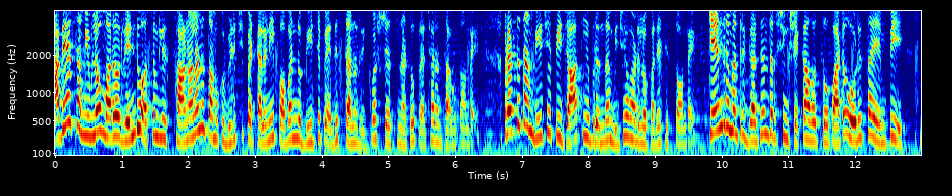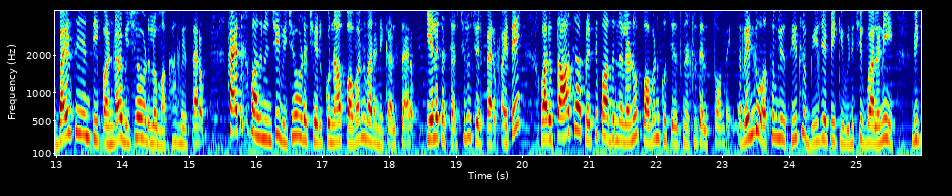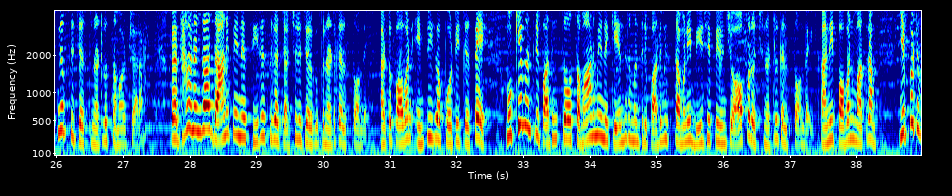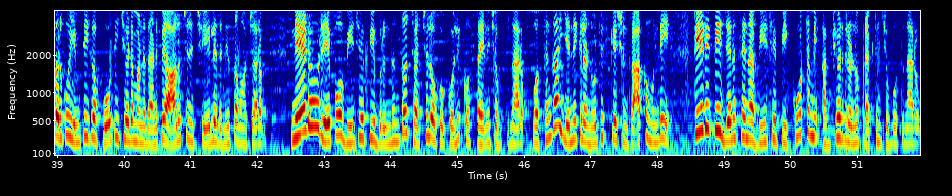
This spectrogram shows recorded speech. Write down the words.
అదే సమయంలో మరో రెండు అసెంబ్లీ స్థానాలను తమకు విడిచిపెట్టాలని పవన్ను బీజేపీ అధిష్టానం రిక్వెస్ట్ చేస్తున్నట్టు ప్రచారం సాగుతోంది. ప్రస్తుతం బీజేపీ జాతీయ బృందం విజయవాడలో పర్యటిస్తోంది. కేంద్ర మంత్రి గజేందర్ సింగ్ షెకావత్తో పాటు ఒడిశా ఎంపీ బైజయంతి పండ విజయవాడలో మకాం వేశారు. హైదరాబాద్ నుంచి విజయవాడ చేరుకున్న పవన్ వారిని కలిశారు. కీలక చర్చలు జరిపారు. అయితే వారు తాజా ప్రతిపాదనలను పవన్కు చేసినట్లు తెలుస్తోంది. రెండు అసెంబ్లీ సీట్లు బీజేపీకి విడిచివ్వాలని విజ్ఞప్తి చేస్తున్నట్లు సమాచారం. ప్రధానంగా దానిపైనే సీరియస్గా చర్చలు జరుగుతున్నట్టు తెలుస్తోంది. అటు పవన్ ఎంపీగా పోటీ చేస్తే ముఖ్యమంత్రి పదవితో సమానమైన కేంద్ర మంత్రి పదవిస్తామని బీజేపీ నుంచి ఆఫర్ వచ్చినట్లు తెలుస్తోంది. కానీ పవన్ మాత్రం ఇప్పటి వరకు ఎంపీగా పోటీ చేయడం అన్న దానిపై ఆలోచన చేయలేదని సమాచారం. నేడో రేపో బీజేపీ బృందంతో చర్చలు ఒక కొలికొస్తాయని చెబుతున్నారు. మొత్తంగా ఎన్నికల నోటిఫికేషన్ రాకముందే టీడీపీ జనసేన బీజేపీ కూటమి అభ్యర్థులను ప్రకటించబోతున్నారు.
